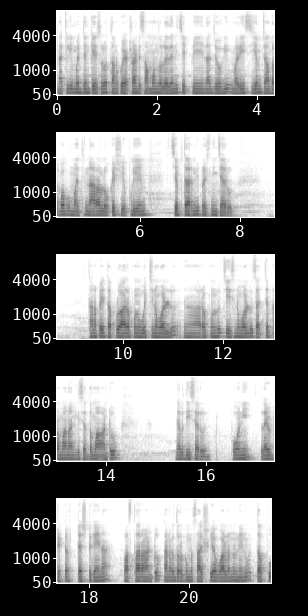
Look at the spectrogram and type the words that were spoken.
నకిలీ మద్యం కేసులో తనకు ఎట్లాంటి సంబంధం లేదని చెప్పిన జోగి మరి సీఎం చంద్రబాబు మంత్రి నారా లోకేష్ ఎప్పుడు ఏం చెప్తారని ప్రశ్నించారు. తనపై తప్పుడు ఆరోపణలు వచ్చిన వాళ్ళు ఆరోపణలు చేసిన వాళ్ళు సత్య ప్రమాణానికి సిద్ధమా అంటూ నిలదీశారు. పోనీ లైవ్ డిటెక్టర్ టెస్ట్కైనా వస్తారా అంటూ కనకదుర్గమ్మ సాక్షిగా వాళ్ళను నేను తప్పు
